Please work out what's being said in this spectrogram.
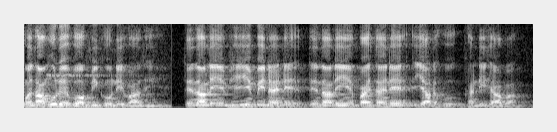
ဝန်ဆောင်မှုတွေပေါ်မိကုန်နေပါစေ။တင်သာလျင်ဖြည့်ရှင်းပေးနိုင်တဲ့တင်သာလျင်ပိုင်ဆိုင်တဲ့အရာတစ်ခုဖန်တီးထားပါ။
